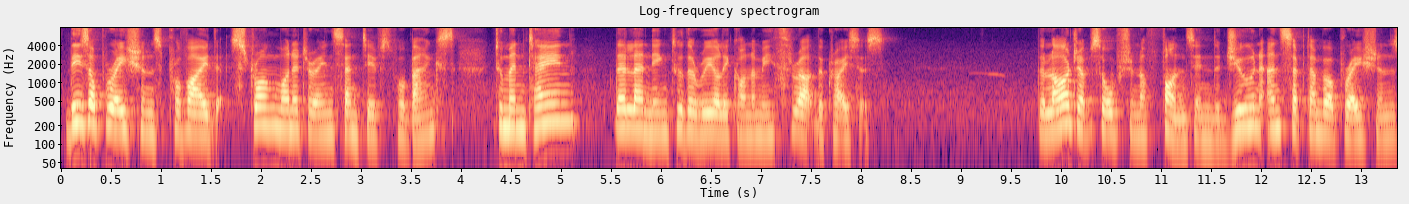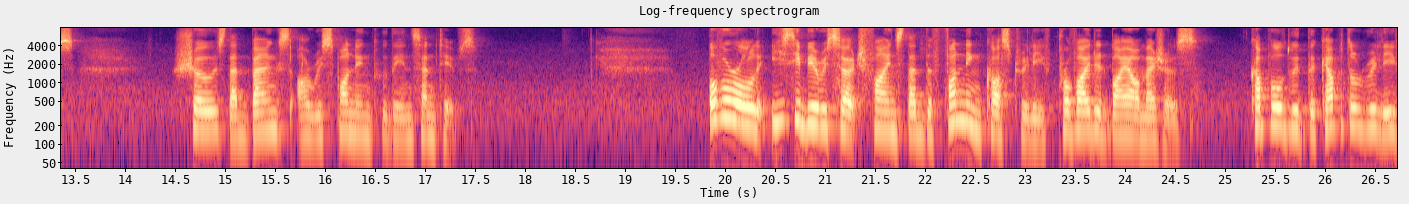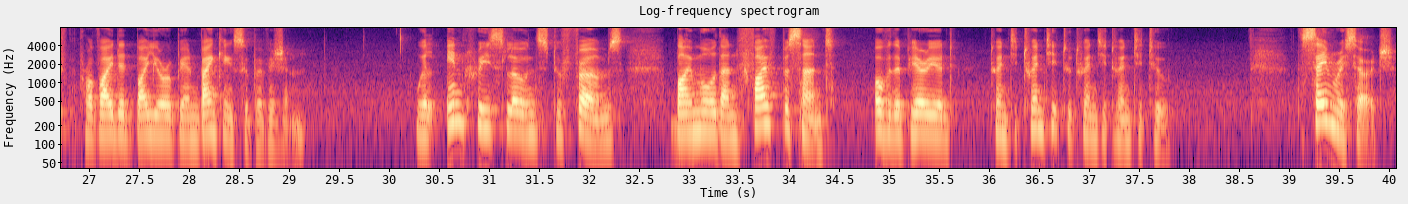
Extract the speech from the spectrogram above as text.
These operations provide strong monetary incentives for banks to maintain their lending to the real economy throughout the crisis the large absorption of funds in the June and September operations shows that banks are responding to the incentives. Overall, ECB research finds that the funding cost relief provided by our measures, coupled with the capital relief provided by European banking supervision, will increase loans to firms by more than 5% over the period 2020 to 2022. The same research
